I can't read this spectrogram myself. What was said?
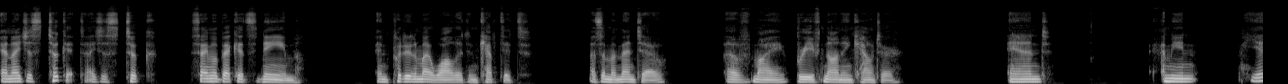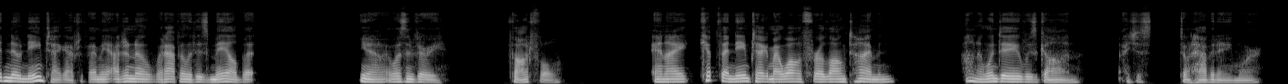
And I just took it. I just took Samuel Beckett's name and put it in my wallet and kept it as a memento of my brief non encounter. And I mean, he had no name tag after that. I mean, I don't know what happened with his mail, but, you know, it wasn't very thoughtful. And I kept that name tag in my wallet for a long time. And I don't know, one day it was gone. I just don't have it anymore.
